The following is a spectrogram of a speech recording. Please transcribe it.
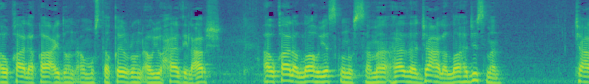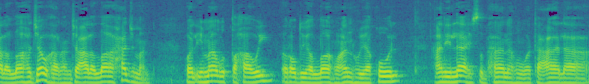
أو قال قاعد أو مستقر أو يحاذي العرش أو قال الله يسكن السماء هذا جعل الله جسما جعل الله جوهرا جعل الله حجما. والإمام الطحاوي رضي الله عنه يقول عن الله سبحانه وتعالى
